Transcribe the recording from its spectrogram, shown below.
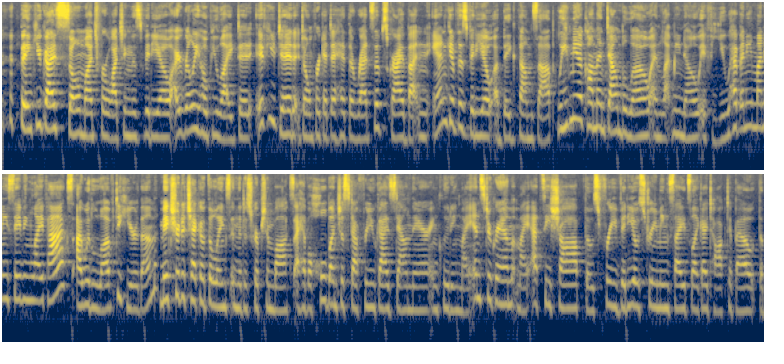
Thank you guys so much for watching this video. I really hope you liked it. If you did, don't forget to hit the red subscribe button and give this video a big thumbs up. Leave me a comment down below and let me know if you have any money saving life hacks. I would love to hear them. Make sure to check out the links in the description box. I have a whole bunch of stuff for you guys down there, including my Instagram, my Etsy shop, those free video streaming sites like I talked about, the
